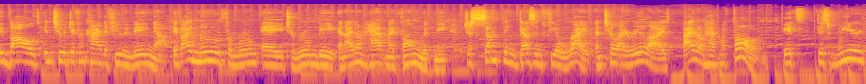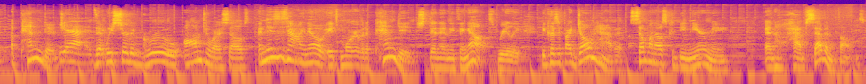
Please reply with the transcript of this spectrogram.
evolved into a different kind of human being now. If I move from room A to room B and I don't have my phone with me, just something doesn't feel right until I realize I don't have my phone. It's this weird appendage Yeah, that we sort of grew onto ourselves. And this is how I know it's more of an appendage than anything else, really. Because if I don't have it, someone else could be near me and have seven phones.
